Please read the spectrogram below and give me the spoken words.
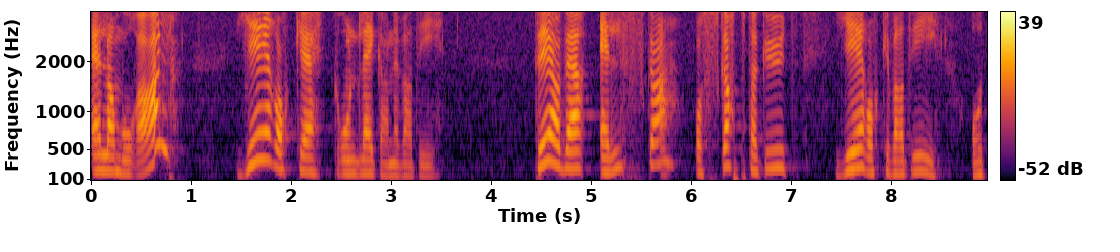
eller moral gir oss grunnleggende verdi. Det å være elska og skapt av Gud gir oss verdi, og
